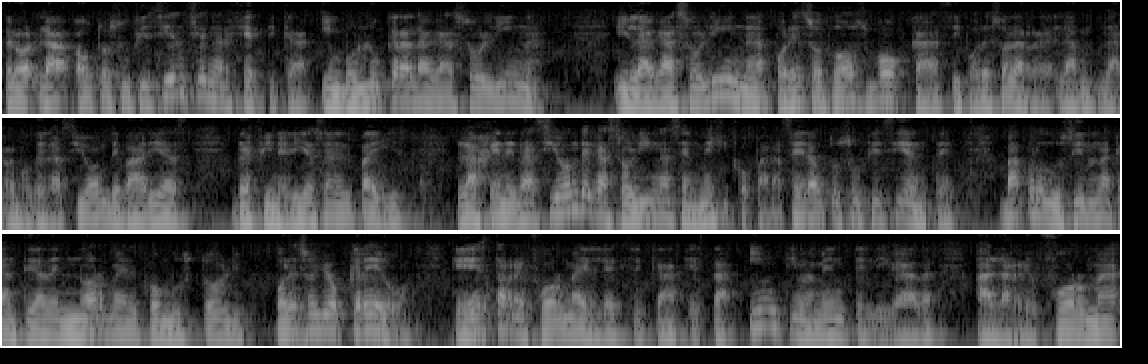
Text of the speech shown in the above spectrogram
pero la autosuficiencia energética involucra la gasolina. Y la gasolina, por eso dos bocas y por eso la, la remodelación de varias refinerías en el país, la generación de gasolinas en México para ser autosuficiente va a producir una cantidad enorme de combustorio. Por eso yo creo que esta reforma eléctrica está íntimamente ligada a la reforma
